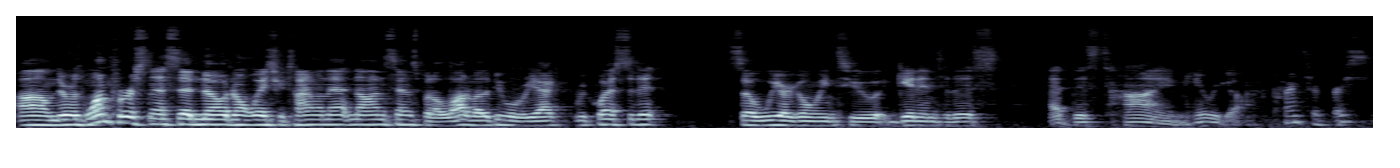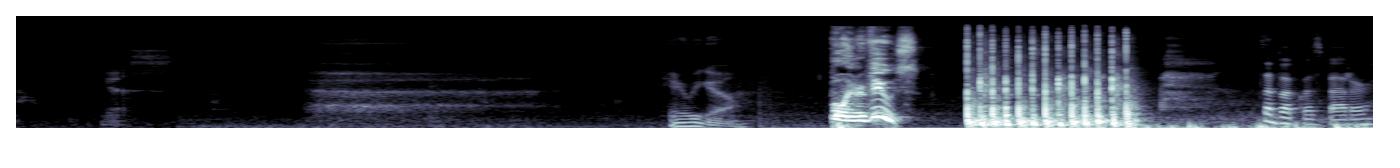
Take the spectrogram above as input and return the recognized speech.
Um, there was one person that said, no, don't waste your time on that nonsense. But a lot of other people react requested it. So we are going to get into this at this time. Here we go. Controversial. Yes. Here we go. Boy Reviews! The book was better.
